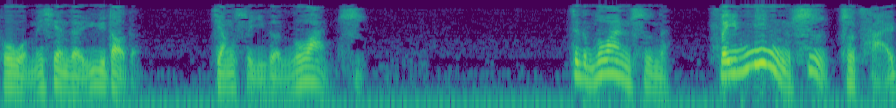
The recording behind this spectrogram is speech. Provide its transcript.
说我们现在遇到的将是一个乱世，这个乱世呢，非命世之才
